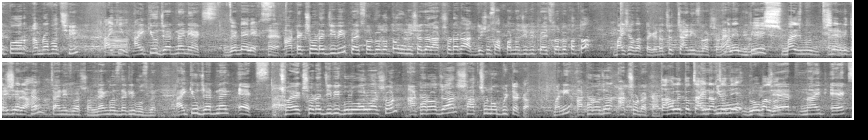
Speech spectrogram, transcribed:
এরপর আমরা পাচ্ছি IQ iQOO. Z nine X Z nine X হ্যাঁ আট একশো আঠাশ জিবি প্রাইস পড়বে কত? উনিশ হাজার আটশো টাকা আর দুইশো ছাপ্পান্ন জিবি প্রাইস পড়বে কত? বাইশ হাজার টাকা। এটা হচ্ছে চাইনিজ ভার্সন মানে বিশ বাইশ এর ভিতর চাইনিজ ভার্সন ল্যাঙ্গুয়েজ দেখলে বুঝবেন। আইকিউ জেড নাইন এক্স ছয় একশো আঠাশ জিবি গ্লোবাল ভার্সন আঠারো হাজার সাতশো নব্বই টাকা। মানে আঠারো হাজার আটশো টাকা। তাহলে তো চাইনার চাইতে global Z nine X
